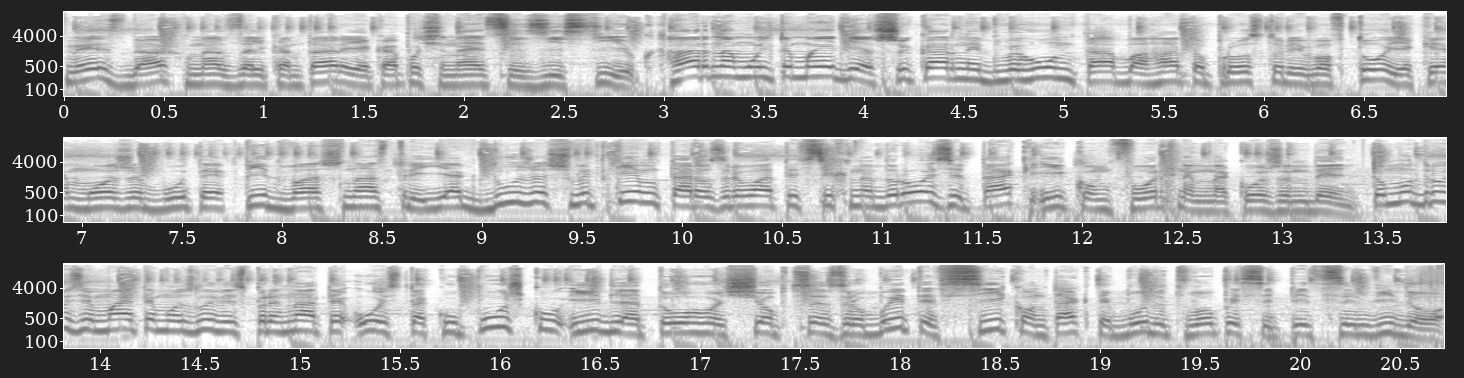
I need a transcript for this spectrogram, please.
весь дах в нас з алькантари, яка починається зі стійок. Гарна мультимедіа, шикарний двигун та багато просторів авто, яке може бути під ваш настрій як дуже швидким та розривати всіх на дорозі, так і комфортним на кожен день. Тому, друзі, маєте можливість пригнати ось таку пушку, і для того, щоб це зробити, всі контакти будуть в описі під цим відео.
